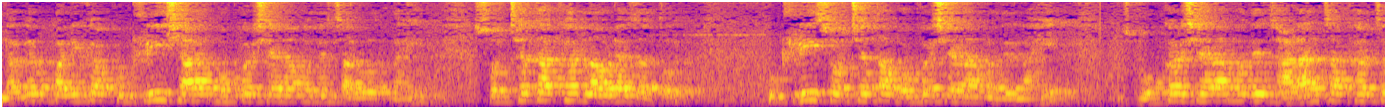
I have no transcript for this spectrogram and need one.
नगरपालिका कुठलीही शाळा भोकर शहरामध्ये चालवत नाही. स्वच्छता खर लावला जातो. कुठलीही स्वच्छता भोकर शहरामध्ये नाही. भोकर शहरामध्ये झाडांचा खर्च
